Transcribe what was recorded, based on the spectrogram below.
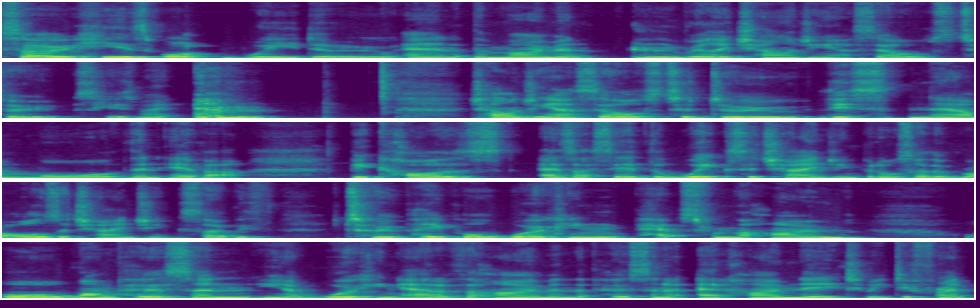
So here's what we do, and at the moment, really challenging ourselves to, excuse me, challenging ourselves to do this now more than ever because, as I said, the weeks are changing, but also the roles are changing. So with two people working perhaps from the home, or one person, you know, working out of the home and the person at home needing to be different,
